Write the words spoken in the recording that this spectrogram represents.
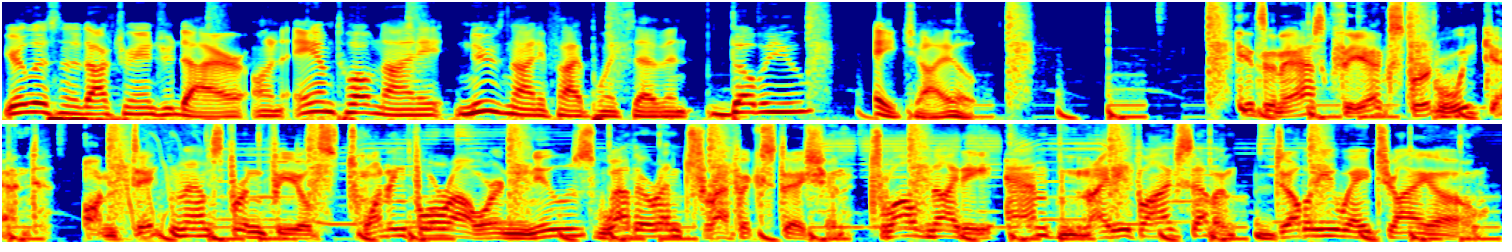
You're listening to Dr. Andrew Dyer on AM 1290, News 95.7, WHIO. It's an Ask the Expert weekend on Dayton and Springfield's 24 hour news, weather, and traffic station, 1290 and 95.7 WHIO,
